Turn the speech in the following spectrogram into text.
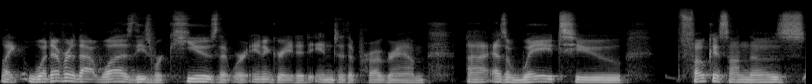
Like whatever that was these were cues that were integrated into the program uh, as a way to focus on those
